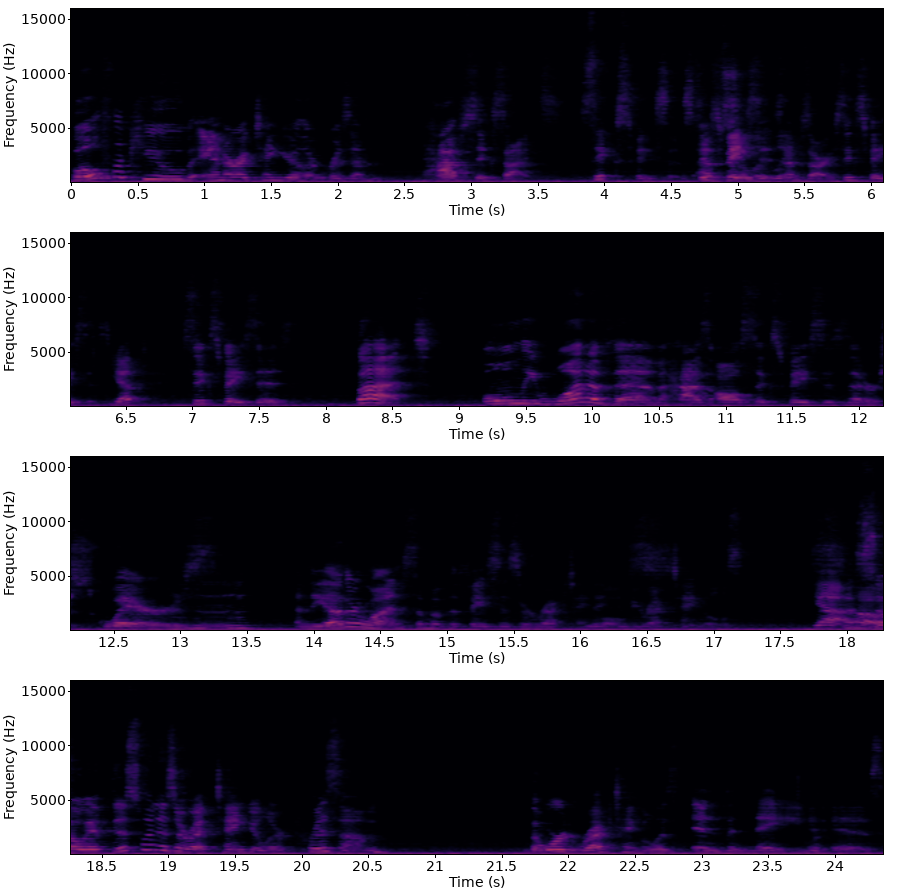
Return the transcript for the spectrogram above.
Both a cube and a rectangular prism have six sides. Six faces. Six faces. I'm sorry, six faces. Yep. Six faces, but only one of them has all six faces that are squares, Mhm. and the other one, some of the faces are rectangles. They can be rectangles. Yeah. So. So- if this one is a rectangular prism, The word rectangle is in the name, it is.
